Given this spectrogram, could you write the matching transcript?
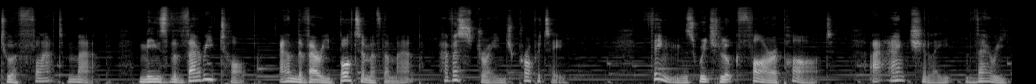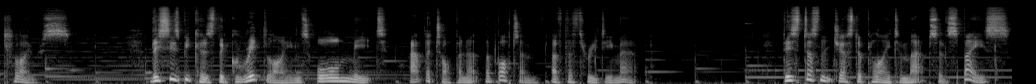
to a flat map means the very top and the very bottom of the map have a strange property. Things which look far apart are actually very close. This is because the grid lines all meet at the top and at the bottom of the 3D map. This doesn't just apply to maps of space,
